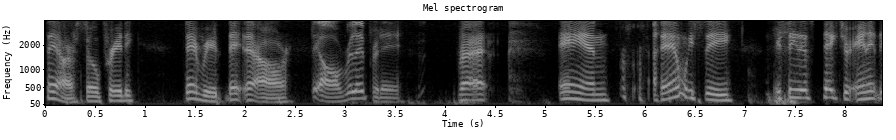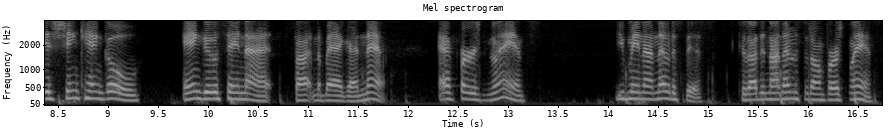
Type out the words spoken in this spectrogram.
they are so pretty. They really, they, they are They are really pretty. right. And then we see we see this picture, and it is Shinken Gold and Gosei Knight fighting the bad guy. Now, at first glance, you may not notice this because I did not notice it on first glance.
